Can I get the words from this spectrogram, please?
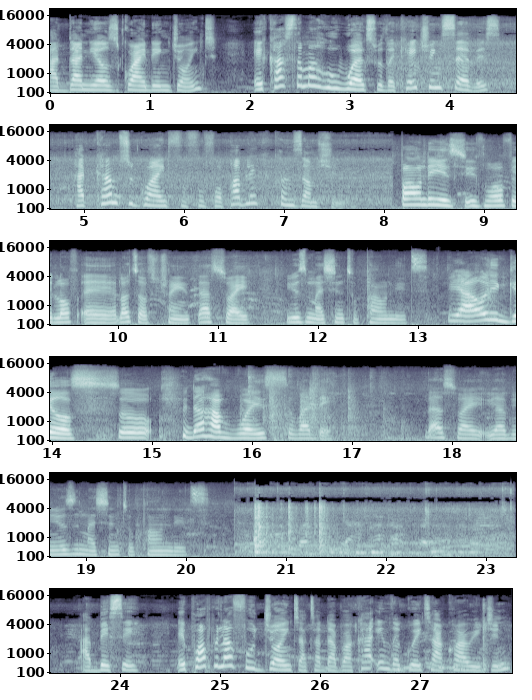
At Daniel's grinding joint, a customer who works with a catering service had come to grind fufu for public consumption. Pounding is involved a lot, uh, a lot of strength. That's why we use machine to pound it. We are only girls, so we don't have boys over there. That's why we have been using machine to pound it. Abese, a popular food joint at Adabraka in the Greater Accra region,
